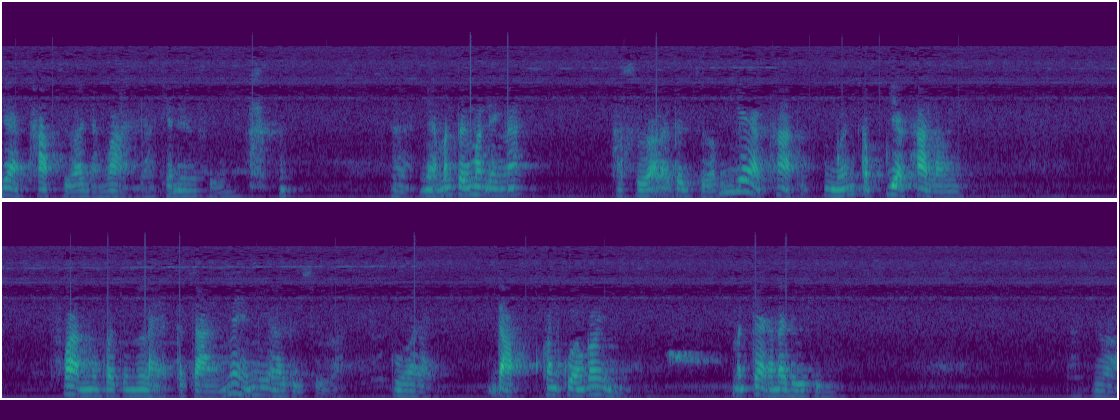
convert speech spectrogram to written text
แยกธาตุเสืออย่างว่า อย่างเขียนในหนังสือเนี่ยมันเป็นมันเองนะ เสืออะไรเป็นเสือมันแยกธาตุเหมือนกับแยกธาตุเรานี่ฟาดมันไปจนแหลกกระจายไม่เห็นมีอะไรเป็นเสือกลัวอะไร ดับความกลัวก็ไม่มีมันแก้กันได้โดยวิธีที่ว่า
